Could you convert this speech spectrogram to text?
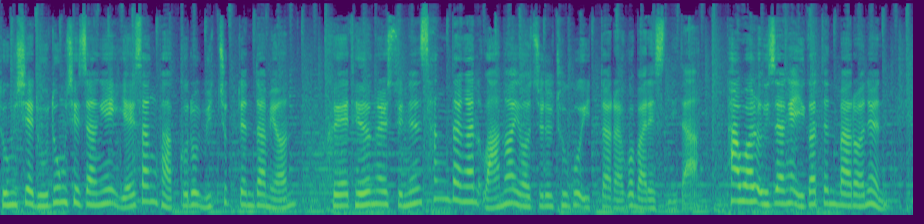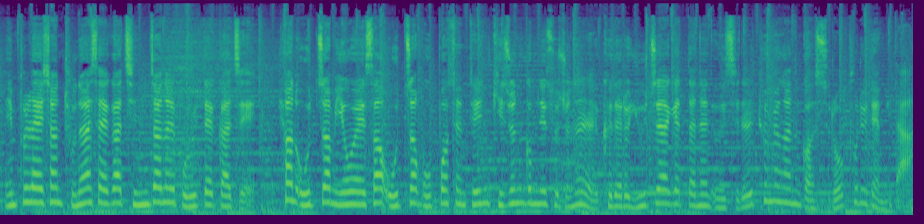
동시에 노동시장이 예상 밖으로 위축된다면 그에 대응할 수 있는 상당한 완화 여지를 두고 있다라고 말했습니다. 파월 의장의 이 같은 발언은 인플레이션 둔화세가 진전을 보일 때까지 현 5.25에서 5.5%인 기준금리 수준을 그대로 유지하겠다는 의지를 표명한 것으로 풀이됩니다.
